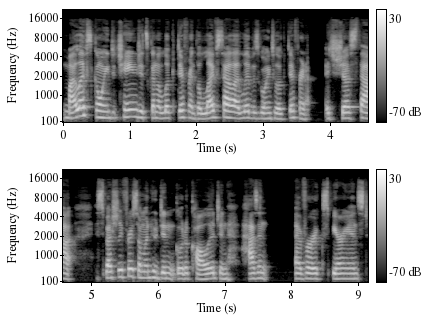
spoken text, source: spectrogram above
my life's going to change. It's going to look different. The lifestyle I live is going to look different. It's just that, especially for someone who didn't go to college and hasn't ever experienced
